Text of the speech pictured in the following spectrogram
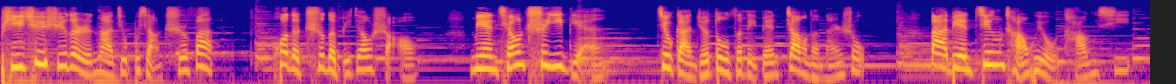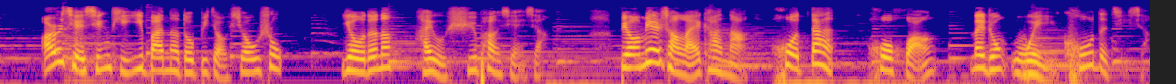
脾气虚的人呢就不想吃饭，或者吃的比较少，勉强吃一点就感觉肚子里边胀的难受，大便经常会有溏稀，而且形体一般呢都比较消瘦。有的呢还有虚胖现象，表面上来看呢，或淡或黄，那种萎枯的迹象。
